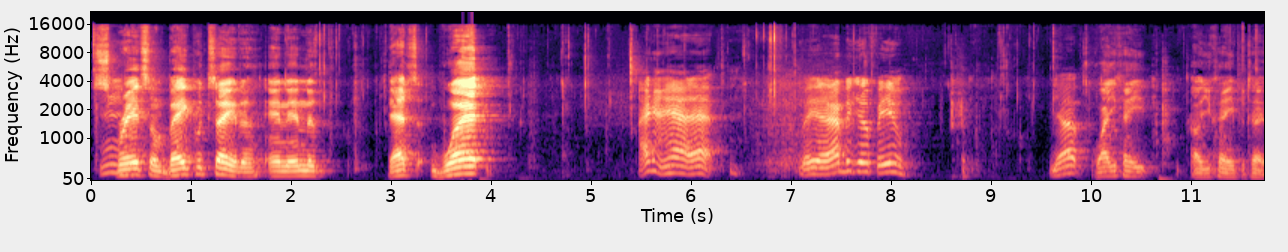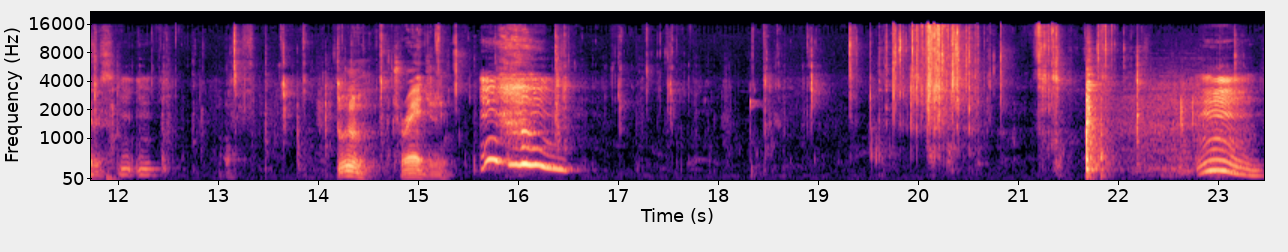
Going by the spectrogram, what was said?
Spread some baked potato, and then the that's what I can have that. But yeah, that'd be good for you. Yep. Why you can't eat? Oh, you can't eat potatoes. Mm-mm. Mm, tragedy. Mmm. I'm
